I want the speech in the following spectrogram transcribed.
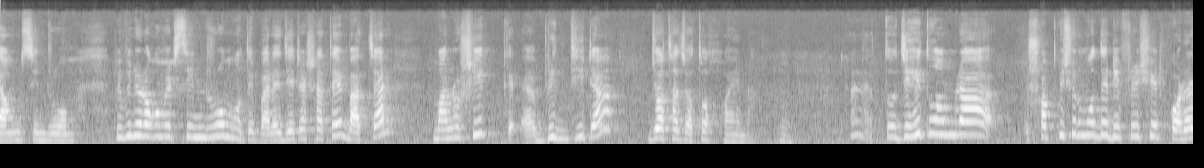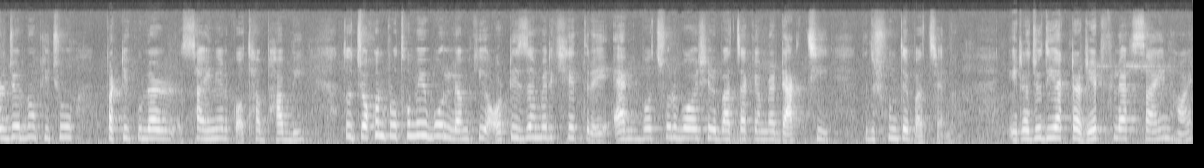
ডাউন সিনড্রোম বিভিন্ন রকমের সিনড্রোম হতে পারে যেটার সাথে বাচ্চার মানসিক বৃদ্ধিটা যথাযথ হয় না। হ্যাঁ তো যেহেতু আমরা সব কিছুর মধ্যে ডিফারেন্সিয়েট করার জন্য কিছু পার্টিকুলার সাইনের কথা ভাবি। তো যখন প্রথমেই বললাম কি অটিজমের ক্ষেত্রে এক বছর বয়সের বাচ্চাকে আমরা ডাকছি, কিন্তু শুনতে পাচ্ছে না। এটা যদি একটা রেড ফ্ল্যাগ সাইন হয়,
